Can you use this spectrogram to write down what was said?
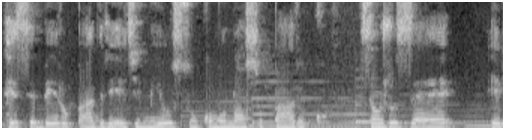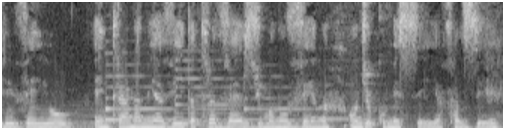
receber o padre Edmilson como nosso pároco. São José, ele veio entrar na minha vida através de uma novena onde eu comecei a fazer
